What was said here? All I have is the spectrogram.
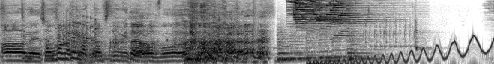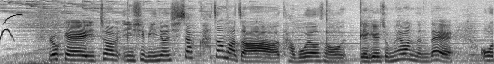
아, 팀- 네. 전삼 팀밖에 3팀밖에 없습니다, 여러분. 이렇게 2022년 시작하자마자 다 모여서 얘기를 좀 해봤는데 어,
